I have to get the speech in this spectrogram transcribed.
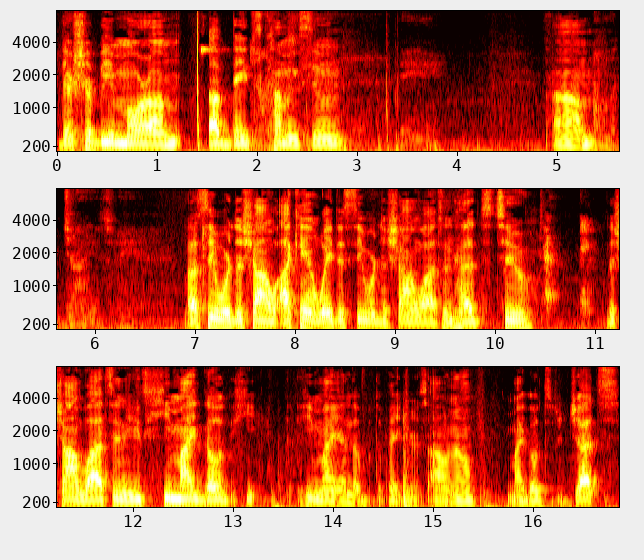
there should be more um updates coming soon. Um, I'm let's see where Deshaun. I can't wait to see where Deshaun Watson heads to. Deshaun Watson, he he might go. He he might end up with the Patriots. I don't know. He might go to the Jets.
